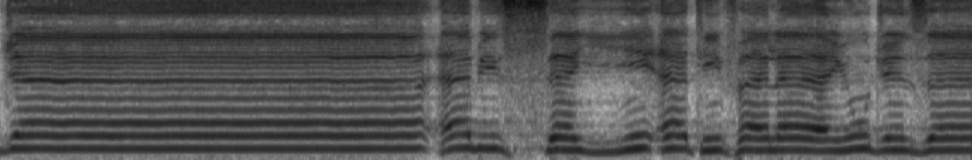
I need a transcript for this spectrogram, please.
جاء بالسيئة فلا يجزى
